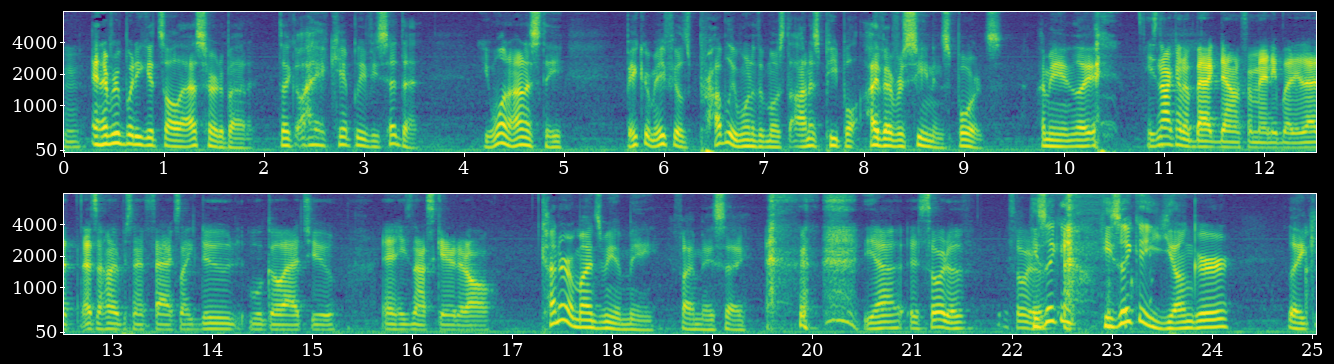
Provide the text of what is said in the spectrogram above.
and everybody gets all ass hurt about it. It's like, oh, I can't believe he said that. You want honesty. Baker Mayfield's probably one of the most honest people I've ever seen in sports. I mean, like, He's not gonna back down from anybody. That that's hundred percent facts. Like, dude will go at you, and he's not scared at all. kind of reminds me of me, if I may say. yeah, it's sort of, He's like a he's like a younger, like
